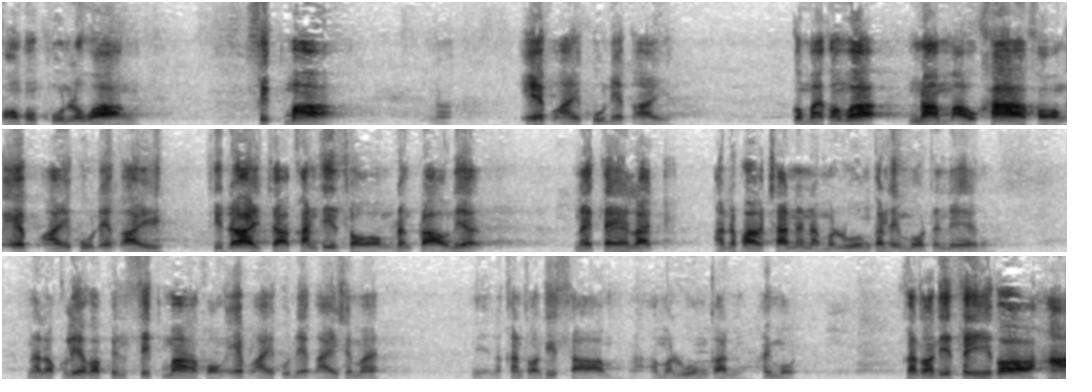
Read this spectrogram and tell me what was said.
ของผลคูณระหว่างซิกมานะ fi คูณ xi ก็หมายความว่านำเอาค่าของ fi คูณ xi ที่ได้จากขั้นที่สองดังกล่าวเนี่ยในแต่ละอนุภาคชั้นนั่นนะมารวมกันให้หมดนั่นเองนะเราก็เรียกว่าเป็นซิกมาของ fi คูณ xi ใช่ไหมนี่นะขั้นตอนที่สามเอามารวมกันให้หมด ขั้นตอนที่สี่ก็หา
